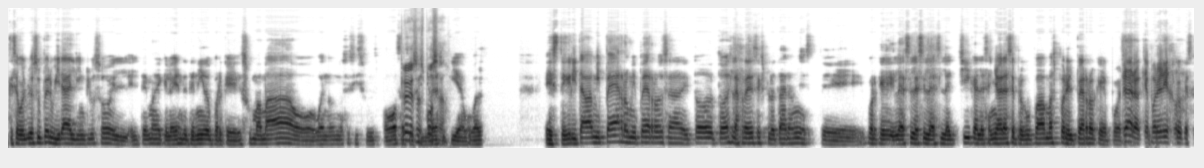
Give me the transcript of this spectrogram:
que, se volvió súper viral, incluso el, el, tema de que lo hayan detenido porque su mamá, o bueno, no sé si su esposa, Creo que su esposa. tía, este, gritaba mi perro, mi perro, o sea, de todo, todas las redes explotaron, este, porque la, la, la, chica, la señora se preocupaba más por el perro que por, claro, que por el hijo. Que se,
